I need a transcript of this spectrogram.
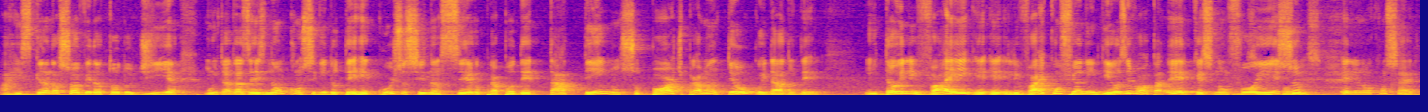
arriscando a sua vida todo dia, muitas das vezes não conseguindo ter recursos financeiros para poder estar tá tendo um suporte para manter o cuidado dele. Então ele vai, ele vai confiando em Deus e volta nele, porque se não for, se não isso, for isso, ele não consegue.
